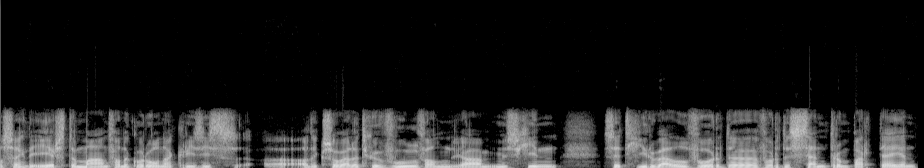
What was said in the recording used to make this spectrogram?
zeggen, de eerste maand van de coronacrisis, uh, had ik zo wel het gevoel van, ja, misschien zit hier wel voor de, voor de centrumpartijen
